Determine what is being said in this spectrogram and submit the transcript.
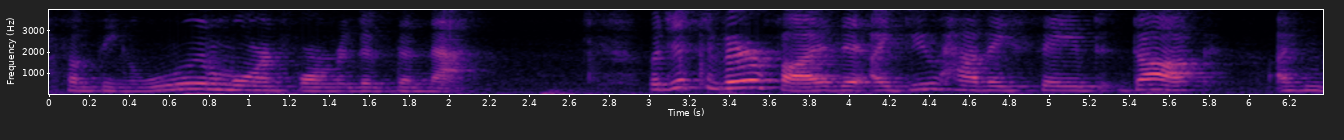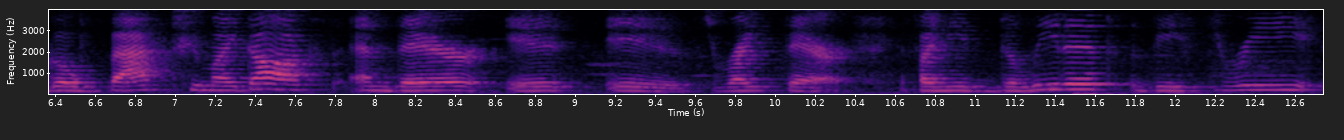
something a little more informative than that. But just to verify that I do have a saved doc, I can go back to my docs and there it is right there. If I need to delete it, the three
